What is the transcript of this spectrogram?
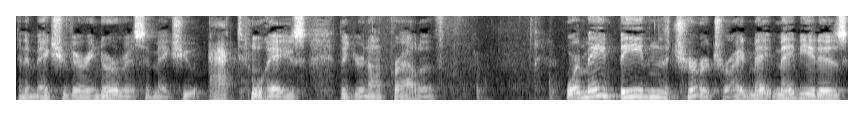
And it makes you very nervous. It makes you act in ways that you're not proud of. Or it may be even the church, right? Maybe it is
